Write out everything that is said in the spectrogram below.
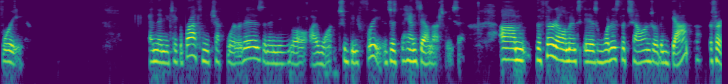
free? And then you take a breath and you check where it is, and then you go, I want to be free. It's just hands down, that's what you say. Um, the third element is what is the challenge or the gap? Sorry,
